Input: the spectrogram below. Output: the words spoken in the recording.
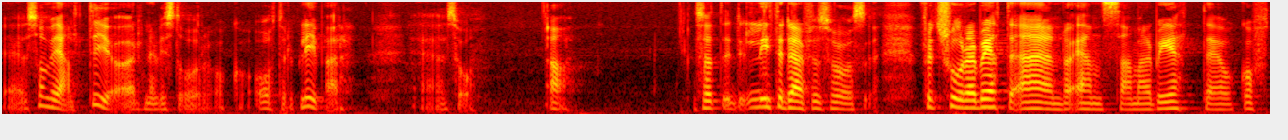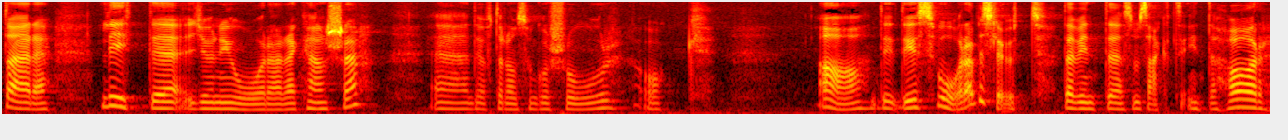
eh, som vi alltid gör när vi står och återupplivar. Eh, så. Ja. Så att, lite därför så, för ett jourarbete är ändå ensamarbete och ofta är det lite juniorare kanske. Det är ofta de som går jour och ja, det, det är svåra beslut där vi inte, som sagt, inte har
